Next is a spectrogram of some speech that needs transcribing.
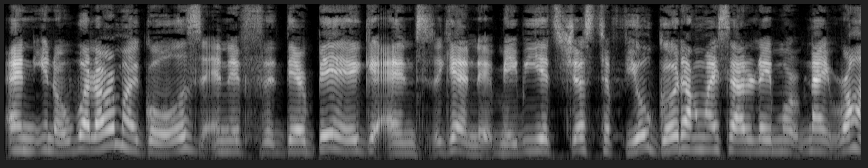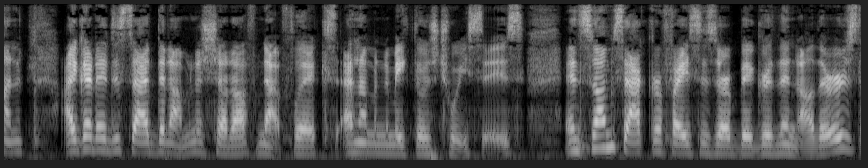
And, you know, what are my goals? And if they're big, and again, maybe it's just to feel good on my Saturday night run, I got to decide that I'm going to shut off Netflix and I'm going to make those choices. And some sacrifices are bigger than others.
